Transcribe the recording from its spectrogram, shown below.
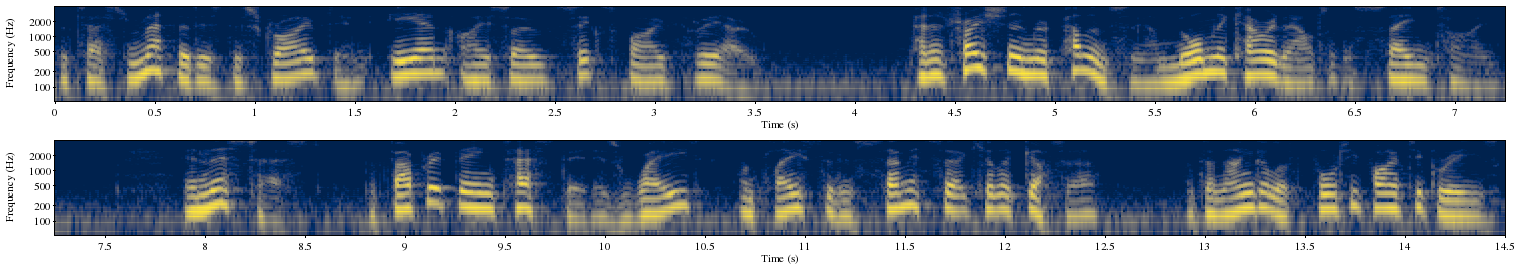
The test method is described in EN ISO 6530. Penetration and repellency are normally carried out at the same time. In this test, the fabric being tested is weighed and placed in a semicircular gutter at an angle of 45 degrees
